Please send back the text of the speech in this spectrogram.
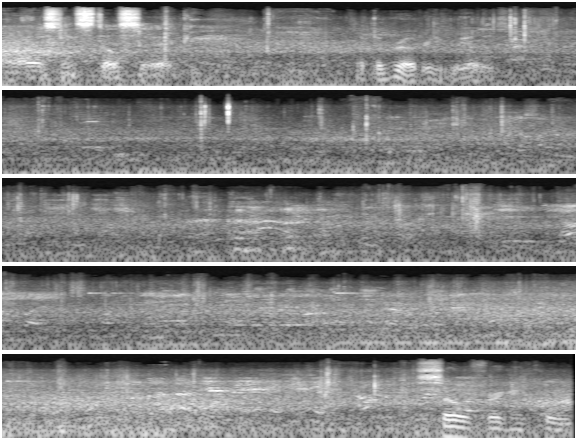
Oh, this thing's still sick. With the rotary wheels. So friggin' cool.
